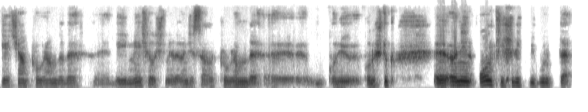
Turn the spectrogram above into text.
geçen programda da e, değinmeye çalıştım ya da önce sağlık programında e, bu konuyu konuştuk. E, örneğin 10 kişilik bir grupta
